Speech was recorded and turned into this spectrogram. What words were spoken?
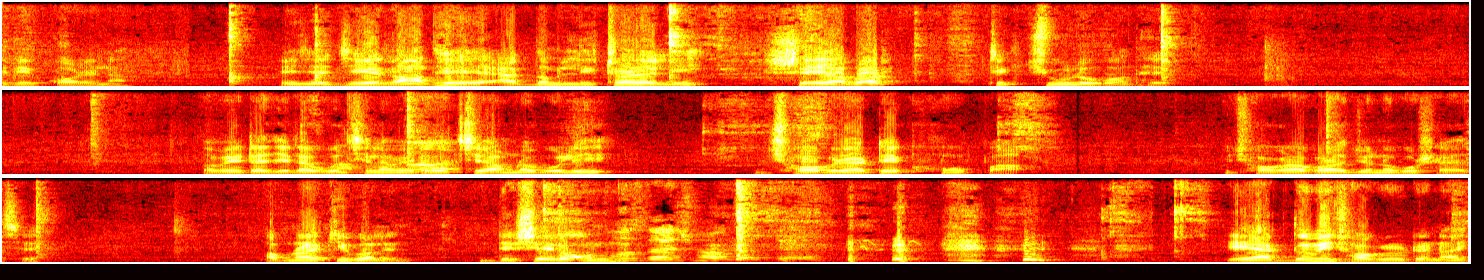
এদের করে না। এই যে যে রাঁধে একদম লিটারালি সে আবার ঠিক চুলও বাঁধে। তবে এটা যেটা বলছিলাম এটা হচ্ছে আমরা বলি ঝগড়াটে খোঁপা। ঝগড়া করার জন্য বসে আছে। আপনারা কি বলেন? দেশে এরকম এ একদমই ঝগড়টে নয়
